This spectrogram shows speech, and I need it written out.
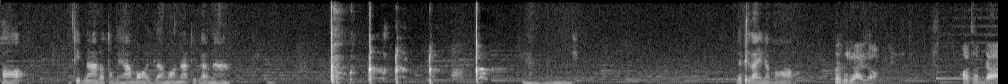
พ่อ อาทิตย์หน้าเราต้องไปหาหมออีกแล้ว หมอนัดอีกแล้วนะไม่เป็นไรนะพ่อ ไม่เป็นไรหรอกพ่อทนได้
